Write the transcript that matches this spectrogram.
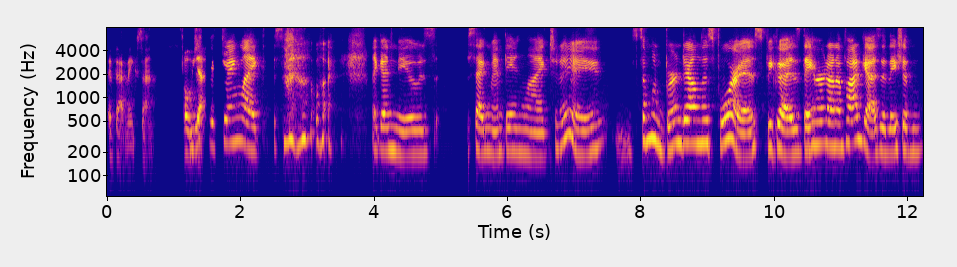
if that makes sense. Oh, yeah. picturing like like a news segment being like today someone burned down this forest because they heard on a podcast that they should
